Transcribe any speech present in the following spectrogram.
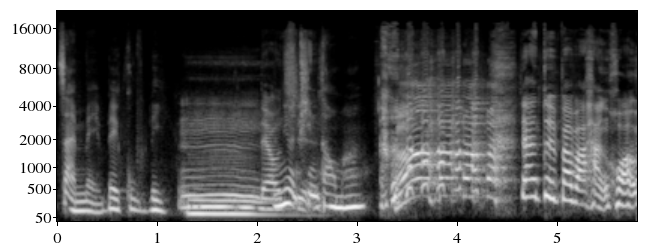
被赞美被鼓励，嗯，了解。你有听到吗？现在对爸爸喊话吗？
